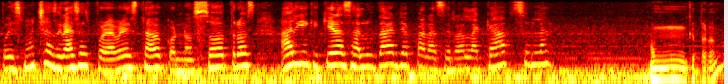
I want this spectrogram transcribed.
Pues muchas gracias por haber estado con nosotros. ¿Alguien que quiera saludar ya para cerrar la cápsula? Mm, ¿Qué perdón?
